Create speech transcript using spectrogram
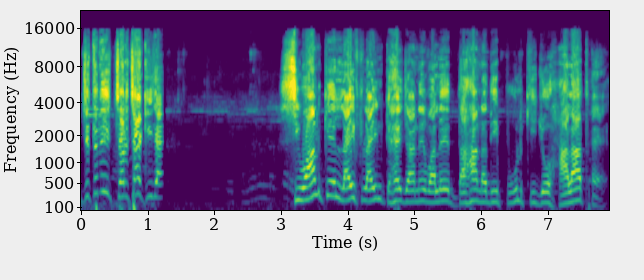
जितनी चर्चा की जाए। सिवान के लाइफलाइन कहे जाने वाले दहा नदी पुल की जो हालात है,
